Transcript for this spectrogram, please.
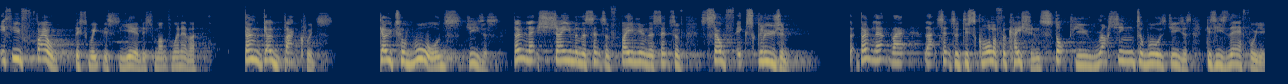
If you failed this week, this year, this month, whenever, don't go backwards. Go towards Jesus. Don't let shame and the sense of failure and the sense of self exclusion, don't let that, that sense of disqualification stop you rushing towards Jesus because he's there for you.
